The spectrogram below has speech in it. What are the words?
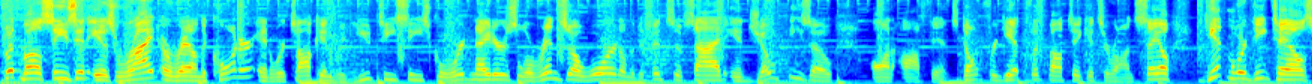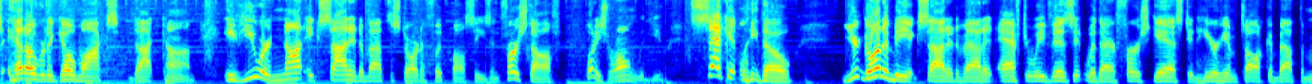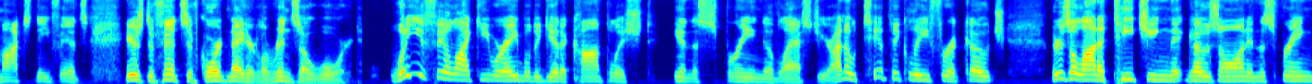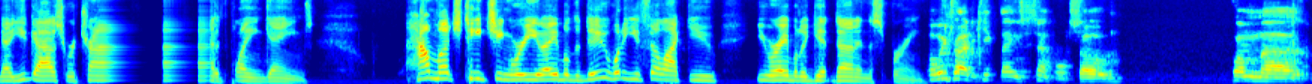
Football season is right around the corner, and we're talking with UTC's coordinators Lorenzo Ward on the defensive side and Joe Pizzo on offense. Don't forget, football tickets are on sale. Get more details, head over to gomocs.com. If you are not excited about the start of football season, first off, what is wrong with you? Secondly, though, you're going to be excited about it after we visit with our first guest and hear him talk about the Mocs defense. Here's defensive coordinator Lorenzo Ward. What do you feel like you were able to get accomplished in the spring of last year? I know typically for a coach, there's a lot of teaching that goes on in the spring. Now, you guys were trying with playing games. How much teaching were you able to do? What do you feel like you you were able to get done in the spring? Well, we tried to keep things simple. So, from uh,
